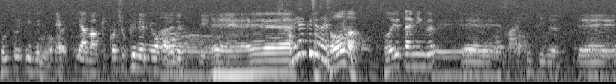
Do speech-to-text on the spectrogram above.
本当にイブに別れていやまあ結構直前に別れるっていうへえ最悪じゃないですか。そうなの？そういうタイミング？で、まあ、引きずって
